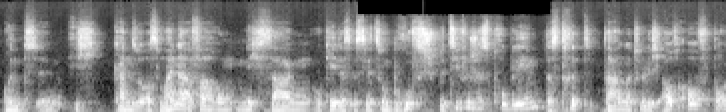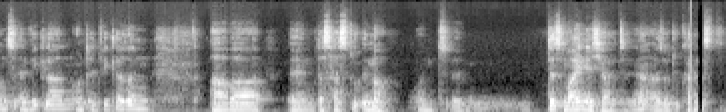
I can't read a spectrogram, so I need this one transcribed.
Und äh, ich kann so aus meiner Erfahrung nicht sagen, okay, das ist jetzt so ein berufsspezifisches Problem. Das tritt da natürlich auch auf bei uns Entwicklern und Entwicklerinnen, aber äh, das hast du immer. Und ähm, das meine ich halt. Ja? Also du kannst,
